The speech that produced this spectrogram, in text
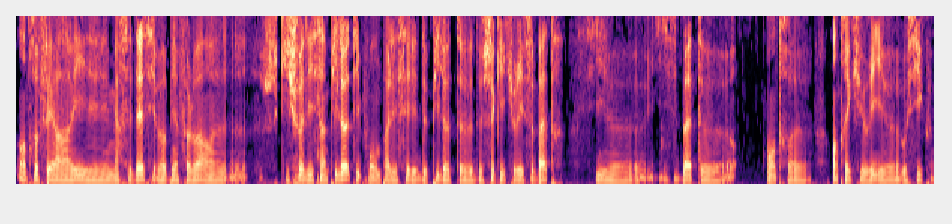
entre Ferrari et Mercedes, il va bien falloir euh, qu'ils choisissent un pilote. Ils pourront pas laisser les deux pilotes de chaque écurie se battre si euh, ils se battent euh, entre, entre écuries aussi. Quoi.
